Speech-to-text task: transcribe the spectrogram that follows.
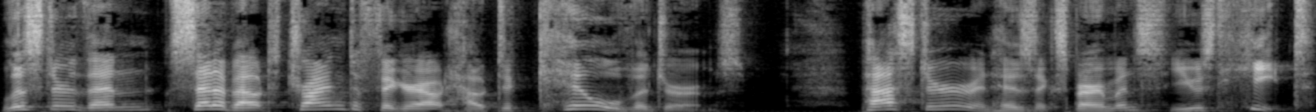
Lister then set about trying to figure out how to kill the germs. Pasteur, in his experiments, used heat,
